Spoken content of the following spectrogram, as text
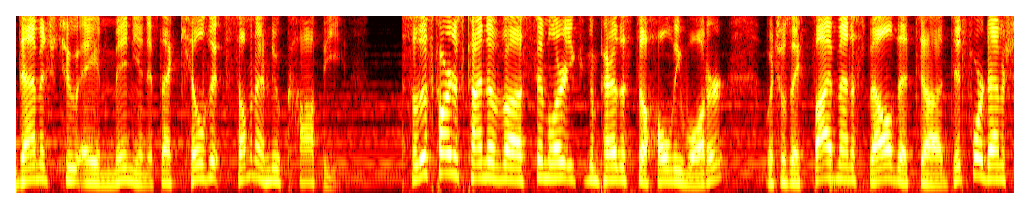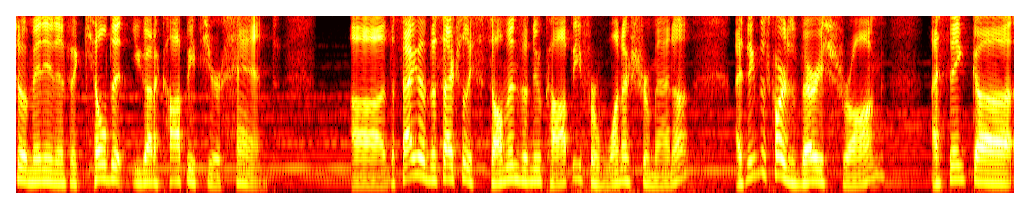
damage to a minion. If that kills it, summon a new copy. So this card is kind of uh, similar. You can compare this to Holy Water, which was a 5 mana spell that uh, did 4 damage to a minion. and If it killed it, you got a copy to your hand. Uh, the fact that this actually summons a new copy for one extra mana, I think this card is very strong. I think, uh,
